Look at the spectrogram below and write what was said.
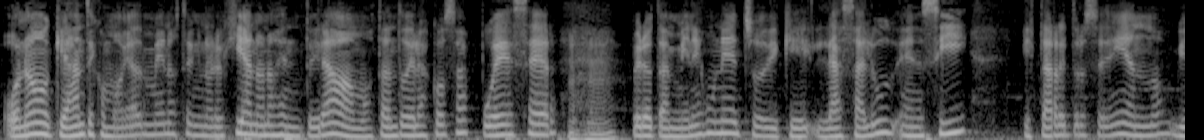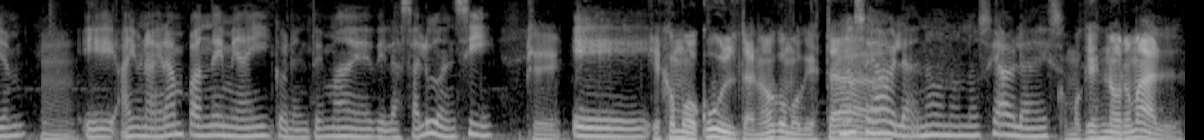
o no, que antes como había menos tecnología no nos enterábamos tanto de las cosas, puede ser, pero también es un hecho de que la salud en sí está retrocediendo, bien, Mm, eh, hay una gran pandemia ahí con el tema de, de la salud en sí. sí. Eh, Que es como oculta, ¿no? Como que está... no se habla, no, no, no se habla de eso. Como que es normal.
